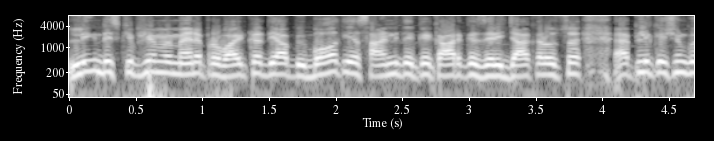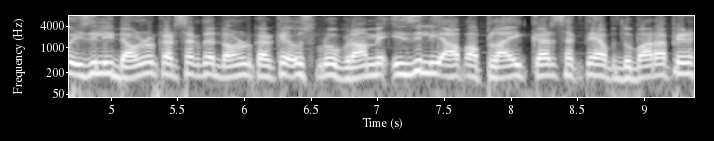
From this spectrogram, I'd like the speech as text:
लिंक डिस्क्रिप्शन में मैंने प्रोवाइड कर दिया। आप बहुत ही आसानी तरीके कार के ज़रिए जाकर उस एप्लीकेशन को ईजिली डाउनलोड कर सकते हैं। डाउनलोड करके उस प्रोग्राम में ईजिली आप अप्लाई कर सकते हैं। आप दोबारा फिर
